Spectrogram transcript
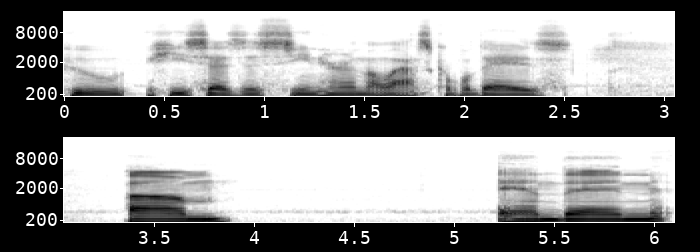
who he says has seen her in the last couple days. Um, and then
